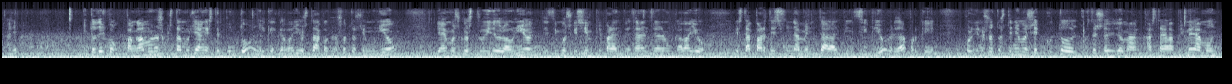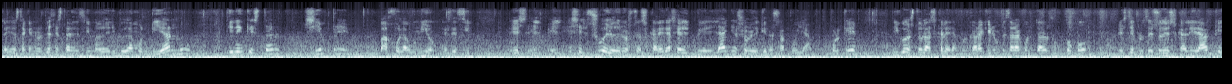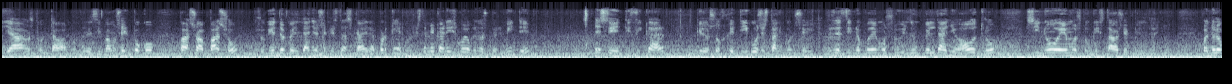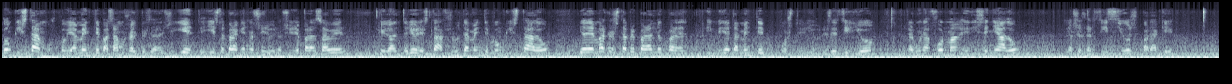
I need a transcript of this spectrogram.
Entonces, pongámonos que estamos ya en este punto en el que el caballo está con nosotros en unión, ya hemos construido la unión, decimos que siempre para empezar a entrenar un caballo esta parte es fundamental al principio, ¿verdad? Porque, porque nosotros tenemos todo el proceso de doma hasta la primera monta y hasta que nos deje estar encima de él y podamos guiarlo, tienen que estar siempre bajo la unión, es decir, es el, es el, suelo de nuestra escalera, es el peldaño sobre el que nos apoyamos. ¿Por qué digo esto de la escalera? Porque ahora quiero empezar a contaros un poco este proceso de escalera que ya os contábamos. ¿no? Es decir, vamos a ir poco paso a paso subiendo peldaños en esta escalera. ¿Por qué? Porque este mecanismo lo que nos permite es identificar que los objetivos están conseguidos. Es decir, no podemos subir de un peldaño a otro si no hemos conquistado ese peldaño. Cuando lo conquistamos, obviamente pasamos al peldaño siguiente. ¿Y esto para qué nos sirve? Nos sirve para saber que lo anterior está absolutamente conquistado y además nos está preparando para el inmediatamente posterior. Es decir, yo de alguna forma he diseñado los ejercicios para que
